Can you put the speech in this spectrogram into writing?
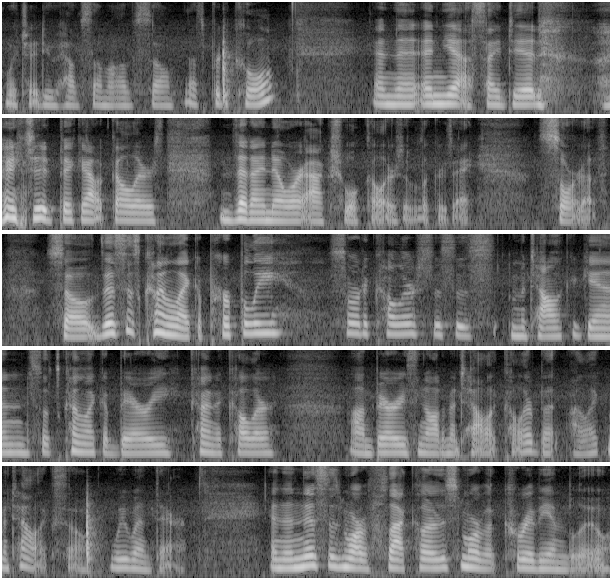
which I do have some of, so that's pretty cool. And then, and yes, I did, I did pick out colors that I know are actual colors of Le Creuset, sort of. So this is kind of like a purpley sort of color. So this is metallic again, so it's kind of like a berry kind of color. Um, berry's not a metallic color, but I like metallic, so we went there. And then this is more of a flat color. This is more of a Caribbean blue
